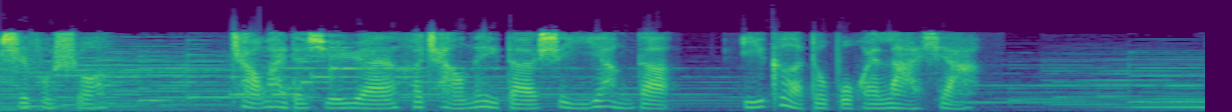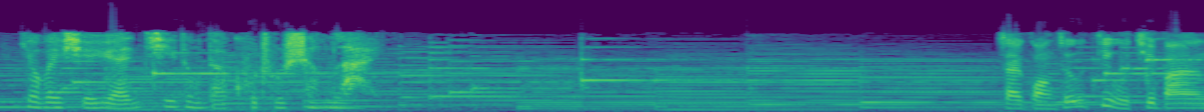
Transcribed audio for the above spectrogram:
师傅说，场外的学员和场内的是一样的，一个都不会落下。有位学员激动的哭出声来。在广州第五期班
